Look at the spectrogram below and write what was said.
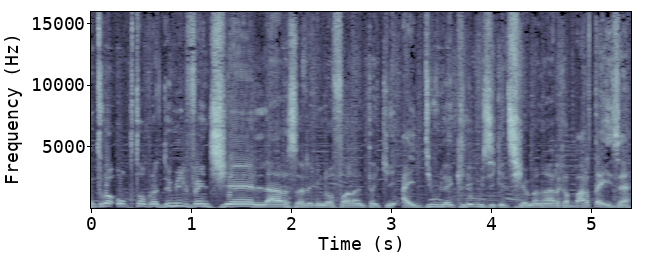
3 octobre 2021 larsa ndraiky nao faranytaky aidio laky le mozike atsika magnaraka barta iza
